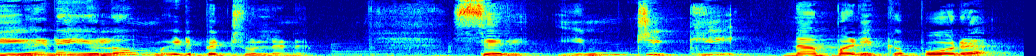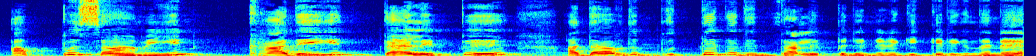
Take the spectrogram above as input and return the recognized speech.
மேடையிலும் இடம்பெற்றுள்ளன. சரி இன்றைக்கு நான் படிக்க போகிற அப்புசாமியின் கதையின் தலைப்பு அதாவது புத்தகத்தின் தலைப்பு என்ன கேட்குறீங்க தானே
